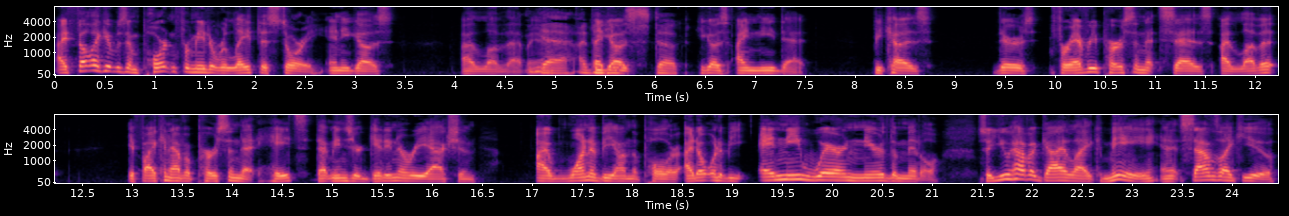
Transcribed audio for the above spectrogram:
I felt like it was important for me to relate this story. And he goes, I love that, man. Yeah, I bet he, was goes- stoked. He goes, I need that because there's for every person that says, I love it, if I can have a person that hates, that means you're getting a reaction. I want to be on the polar. I don't want to be anywhere near the middle. So you have a guy like me, and it sounds like you,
